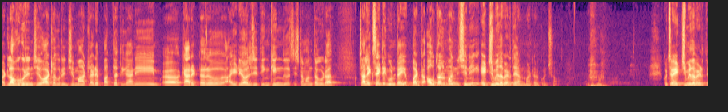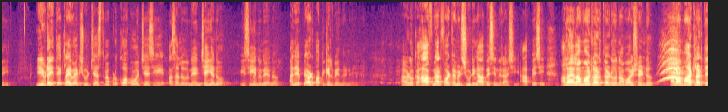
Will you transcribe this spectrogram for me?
లవ్ గురించి వాటి గురించి మాట్లాడే పద్ధతి కానీ క్యారెక్టర్ ఐడియాలజీ థింకింగ్ సిస్టమ్ అంతా కూడా చాలా ఎక్సైటింగ్ ఉంటాయి. బట్ అవతల మనిషిని ఎడ్జ్ మీద పెడతాయి అన్నమాట కొంచెం. కొంచెం ఎడ్జ్ మీద పెడతాయి. ఈవిడైతే క్లైమాక్స్ షూట్ చేస్తున్నప్పుడు కోపం వచ్చేసి అసలు నేను చెయ్యను ఈ సీన్ నేను అని చెప్పి ఆవిడ పక్కకి వెళ్ళిపోయిందండి. ఆవిడ ఒక half an hour forty five minutes shooting ఆపేసింది రాశి. ఆపేసి అలా ఎలా మాట్లాడతాడు నా బాయ్ ఫ్రెండ్ అలా మాట్లాడితే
